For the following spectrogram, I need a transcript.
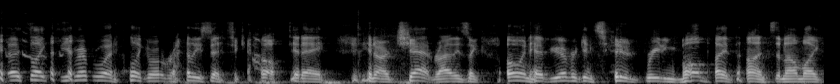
It's like you remember what like what Riley said it's like, oh, today in our chat. Riley's like, oh, and have you ever considered breeding ball pythons? And I'm like,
